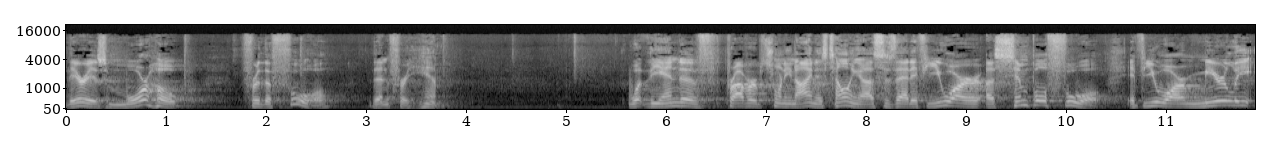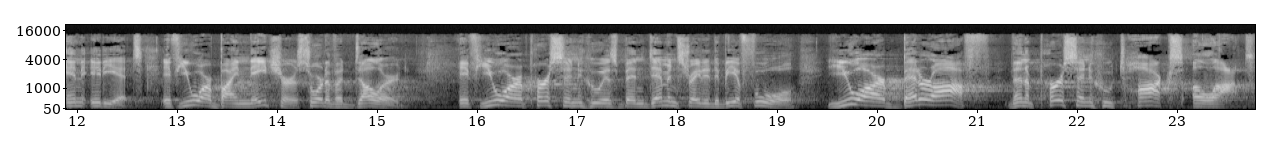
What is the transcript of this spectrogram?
There is more hope for the fool than for him. What the end of Proverbs 29 is telling us is that if you are a simple fool, if you are merely an idiot, if you are by nature sort of a dullard, if you are a person who has been demonstrated to be a fool, you are better off than a person who talks a lot.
